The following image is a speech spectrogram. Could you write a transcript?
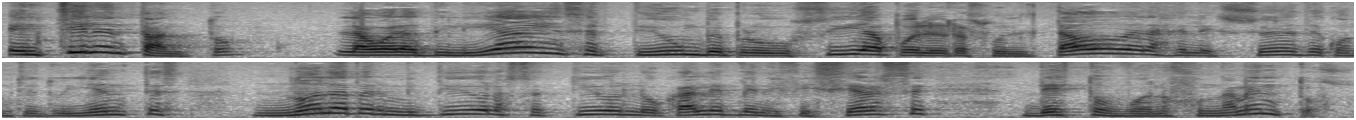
En Chile, en tanto, la volatilidad e incertidumbre producida por el resultado de las elecciones de constituyentes no le ha permitido a los activos locales beneficiarse de estos buenos fundamentos.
